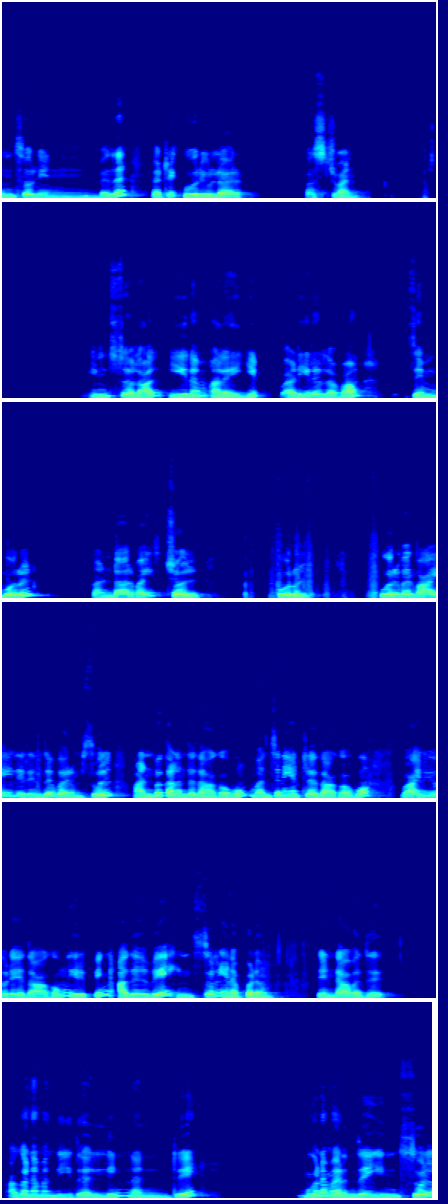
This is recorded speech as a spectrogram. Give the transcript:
இன்சொல் என்பது பற்றி கூறியுள்ளார். ஃபஸ்ட் ஒன் இன்சொலால் ஈரம் அளைஇப் அடிரளவாம் செம்பொருள் கண்டார்வாய் சொல். பொருள். ஒருவர் வாயிலிருந்து வரும் சொல் அன்பு கலந்ததாகவும் வஞ்சனையற்றதாகவும் வாய்மையுடையதாகவும் இருப்பின் அதுவே இன்சொல் எனப்படும். இரண்டாவது அகனமந்தீதலின் நன்றே முகனமர்ந்து இன்சொல்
